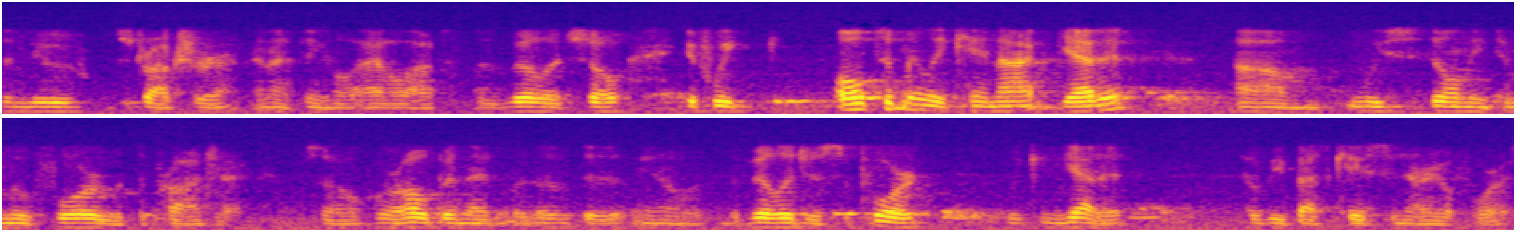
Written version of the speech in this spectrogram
the new structure, and I think it'll add a lot to the village. So if we ultimately cannot get it, um, we still need to move forward with the project. So we're hoping that with the, the you know the village's support, we can get it. That would be best case scenario for us.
